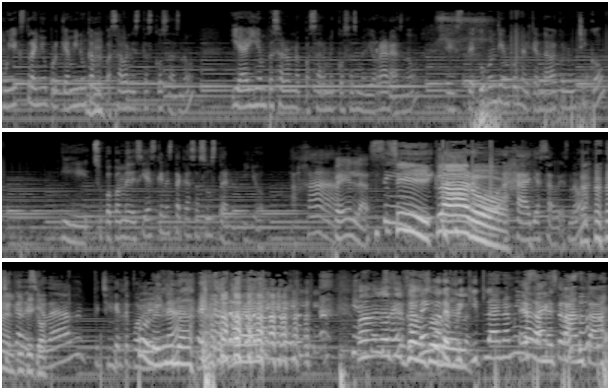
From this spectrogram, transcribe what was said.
muy extraño porque a mí nunca me pasaban estas cosas, ¿no? Y ahí empezaron a pasarme cosas medio raras, ¿no? Este, hubo un tiempo en el que andaba con un chico y su papá me decía, es que en esta casa asustan. Y yo, ajá. Pelas. Sí, Sí, claro. Ajá, ya sabes, ¿no? Chica de ciudad, pinche gente. Poblerina. Entonces- con vengo de Friquitlán, a mí nada me Exacto. espanta.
